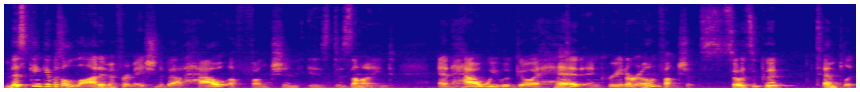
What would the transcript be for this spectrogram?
This can give us a lot of information about how a function is designed and how we would go ahead and create our own functions. So it's a good template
